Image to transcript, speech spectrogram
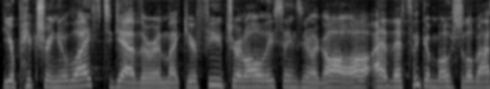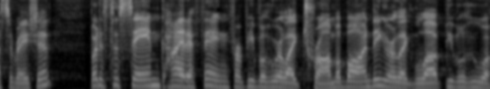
you're picturing your life together and like your future and all these things and you're like oh and that's like emotional masturbation but it's the same kind of thing for people who are like trauma bonding or like love people who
